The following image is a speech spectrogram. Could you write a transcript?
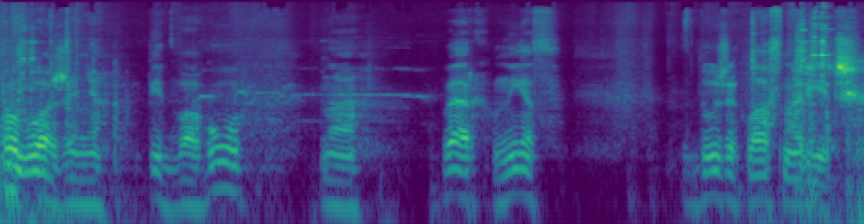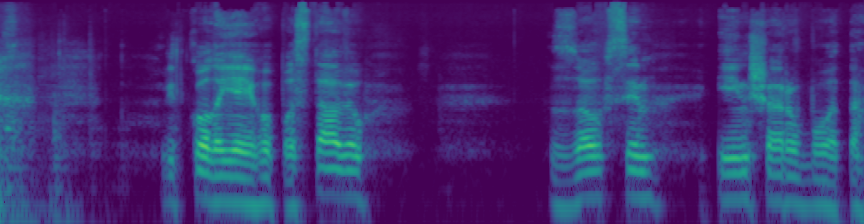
положення. Під вагу, на верх, вниз. Дуже класна річ. Відколи я його поставив, зовсім інша робота.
